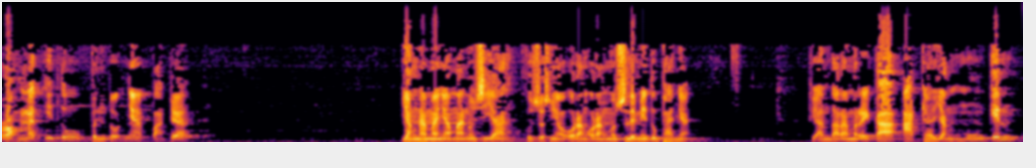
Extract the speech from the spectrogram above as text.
Rahmat itu bentuknya pada yang namanya manusia, khususnya orang-orang muslim itu banyak. Di antara mereka ada yang mungkin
